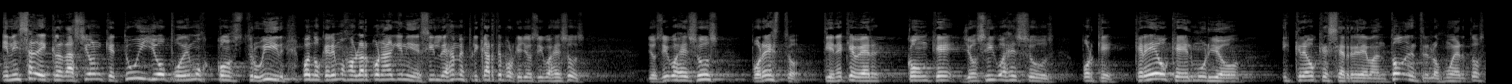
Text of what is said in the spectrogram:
en esa declaración que tú y yo podemos construir cuando queremos hablar con alguien y decirle, déjame explicarte por qué yo sigo a Jesús. Yo sigo a Jesús por esto. Tiene que ver con que yo sigo a Jesús porque creo que Él murió y creo que se levantó entre los muertos,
